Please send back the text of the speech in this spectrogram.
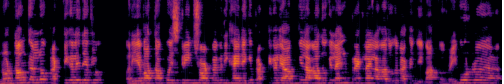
note down कर लो प्रैक्टिकली देख लो। और ये बात आपको स्क्रीनशॉट पे भी दिखाई देगी प्रैक्टिकली आप भी लगा दोगे लाइन ट्रेड लाइन लगा दोगे ताकि जी, बात तो सही बोल रहे हो यार।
